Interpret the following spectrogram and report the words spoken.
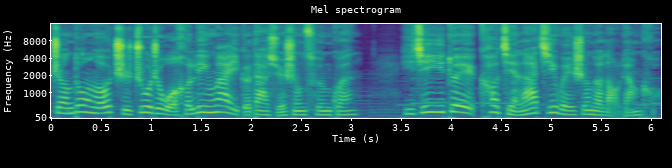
整栋楼只住着我和另外一个大学生村官。以及一对靠捡垃圾为生的老两口，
